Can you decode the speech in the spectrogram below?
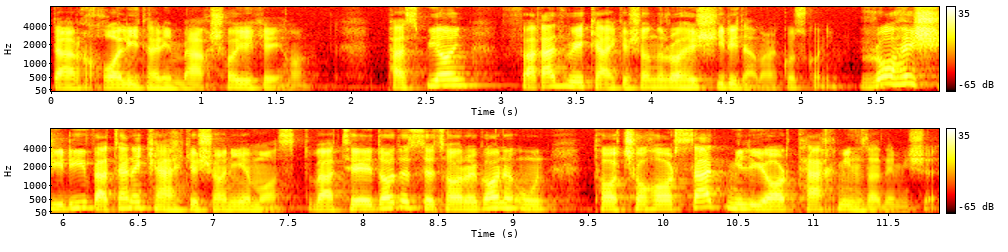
در خالی ترین بخش های کیهان. پس بیاین فقط روی کهکشان راه شیری تمرکز کنیم. راه شیری وطن کهکشانی ماست و تعداد ستارگان اون تا 400 میلیارد تخمین زده میشه.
